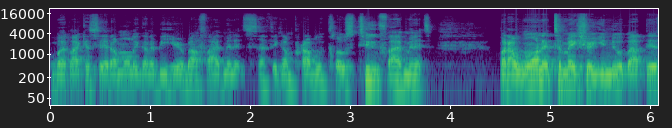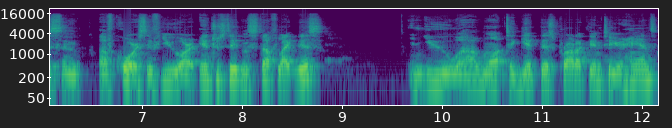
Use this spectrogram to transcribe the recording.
but like I said, I'm only going to be here about five minutes. I think I'm probably close to five minutes, but I wanted to make sure you knew about this. And of course, if you are interested in stuff like this and you uh, want to get this product into your hands,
